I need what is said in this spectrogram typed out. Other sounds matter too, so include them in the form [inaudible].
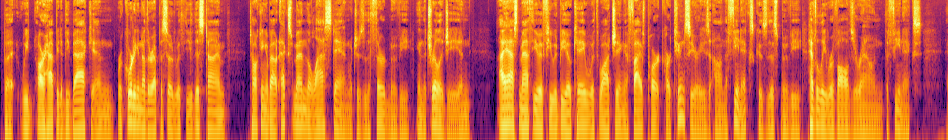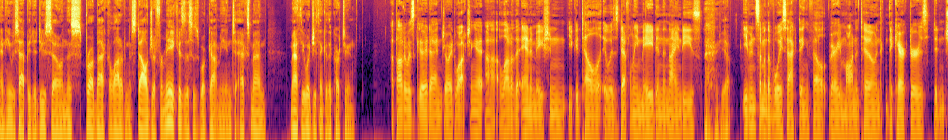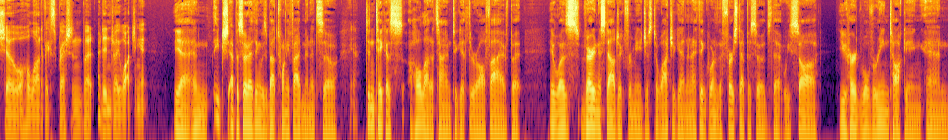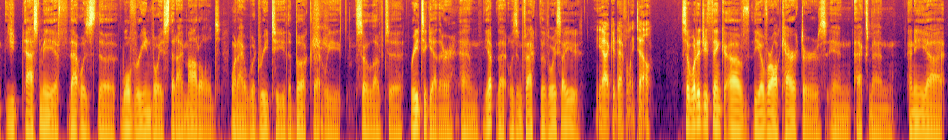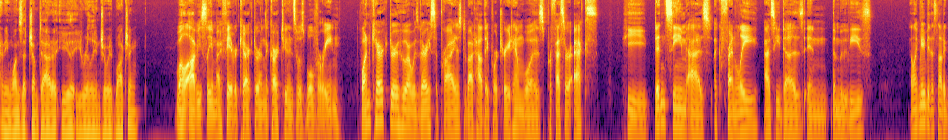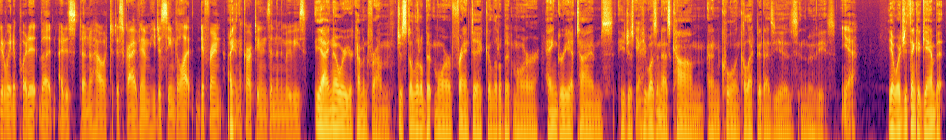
But we are happy to be back and recording another episode with you this time, talking about X Men The Last Stand, which is the third movie in the trilogy. And I asked Matthew if he would be okay with watching a five part cartoon series on the Phoenix, because this movie heavily revolves around the Phoenix. And he was happy to do so. And this brought back a lot of nostalgia for me, because this is what got me into X Men. Matthew, what'd you think of the cartoon? I thought it was good. I enjoyed watching it. Uh, a lot of the animation, you could tell it was definitely made in the 90s. [laughs] yep. Even some of the voice acting felt very monotone. The characters didn't show a whole lot of expression, but I did enjoy watching it. Yeah, and each episode I think was about 25 minutes, so Yeah. it didn't take us a whole lot of time to get through all five, but it was very nostalgic for me just to watch again. And I think one of the first episodes that we saw, you heard Wolverine talking, and you asked me if that was the Wolverine voice that I modeled when I would read to you the book that we [laughs] so love to read together. And yep, that was in fact the voice I used. Yeah, I could definitely tell. So, what did you think of the overall characters in X Men? Any uh, any ones that jumped out at you that you really enjoyed watching? Well, obviously, my favorite character in the cartoons was Wolverine. One character who I was very surprised about how they portrayed him was Professor X. He didn't seem as like friendly as he does in the movies. And like maybe that's not a good way to put it, but I just don't know how to describe him. He just seemed a lot different I- in the cartoons than in the movies. Yeah, I know where you're coming from. Just a little bit more frantic, a little bit more angry at times. He just Yeah. he wasn't as calm and cool and collected as he is in the movies. Yeah. Yeah, what'd you think of Gambit?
